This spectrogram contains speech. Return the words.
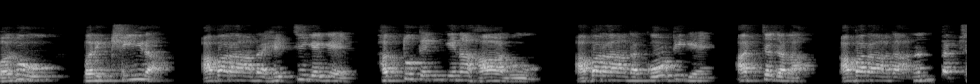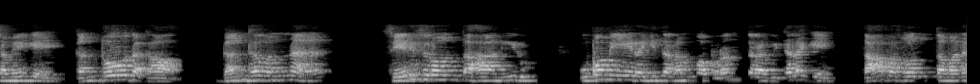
ಬಲು ಪರಿಕ್ಷೀರ. ಅಪರಾಧ ಹೆಚ್ಚಿಗೆಗೆ ಹತ್ತು ತೆಂಗಿನ ಹಾಲು. ಅಪರಾಧ ಕೋಟಿಗೆ ಅಚ್ಚ ಜಲ. ಅಪರಾಧ ಅನಂತ ಕ್ಷಮೆಗೆ ಗಂಧೋದಕ. ಗಂಧವನ್ನ ಸೇರಿಸಿರುವಂತಹ ನೀರು ಉಪಮೇರಹಿತ ನಮ್ಮ ಪುರಂದರ ವಿಠಲಗೆ ತಾಪಸೋತ್ತಮನ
